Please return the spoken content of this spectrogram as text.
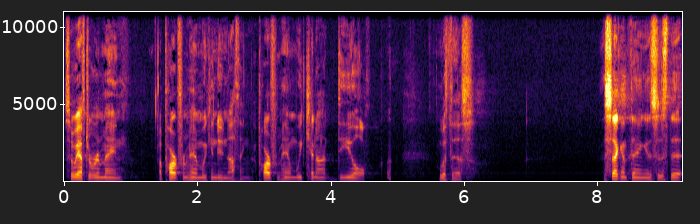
So we have to remain Apart from Him, we can do nothing. Apart from Him, we cannot deal with this. The second thing is, is that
